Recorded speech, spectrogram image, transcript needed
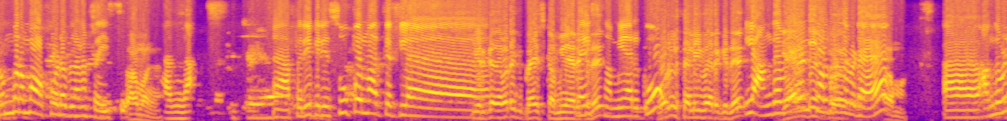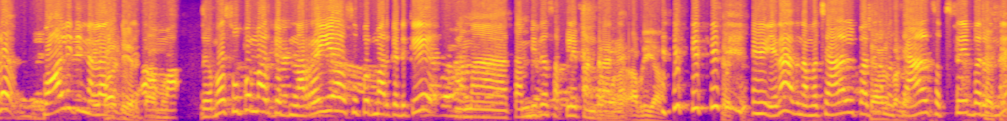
ரொம்ப ரொம்ப அஃபோர்டபுளான பிரைஸ் ஆமாங்க. அதுதான். பெரிய பெரிய சூப்பர் மார்க்கெட்ல இருக்கிறத விட பிரைஸ் கம்மியா இருக்குது. கம்மியா இருக்கும். பொருள் தெளிவா இருக்குது. இல்ல அங்க Guaranteed சொல்றதை விட அங்க விட குவாலிட்டி நல்லா இருக்கு ஆமா. ரொம்ப சூப்பர் மார்க்கெட் நிறைய சூப்பர் மார்க்கெட்டுக்கு நம்ம தம்பி தான் சப்ளை பண்றாங்க. அப்படியா. ஏன்னா அது நம்ம சேனல் பார்த்து நம்ம. சேனல் சப்ஸ்கிரைபர் வந்து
